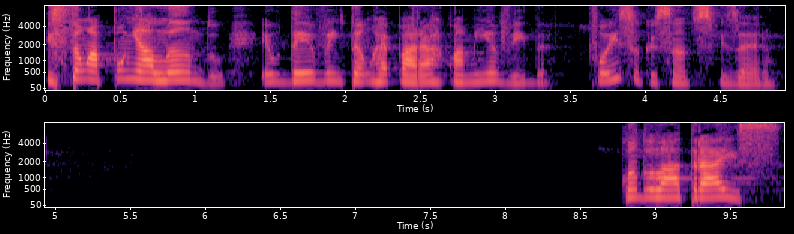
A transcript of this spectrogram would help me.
estão apunhalando, eu devo então reparar com a minha vida. Foi isso que os santos fizeram. Quando lá atrás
